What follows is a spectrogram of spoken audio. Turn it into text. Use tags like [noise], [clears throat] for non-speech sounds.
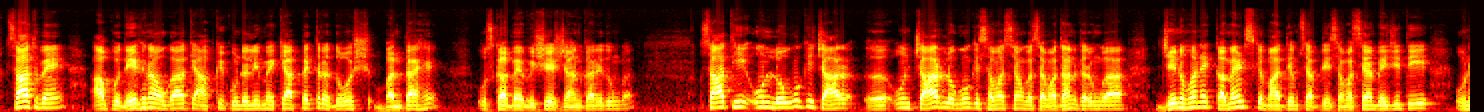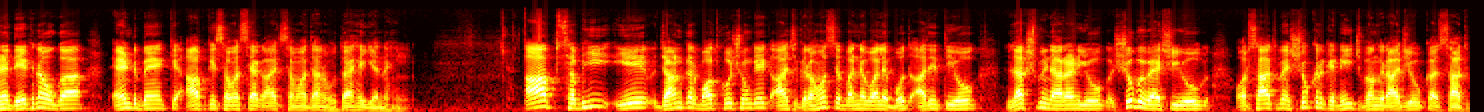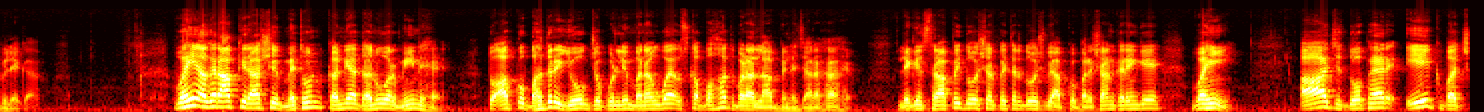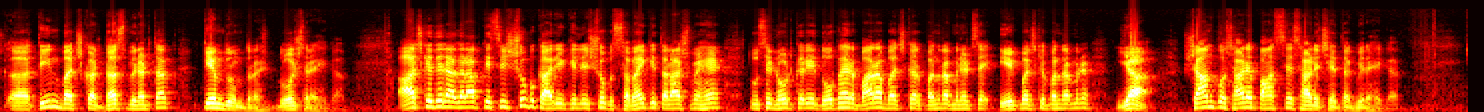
साथ में आपको देखना होगा कि आपकी कुंडली में क्या पितृ दोष बनता है, उसका मैं विशेष जानकारी दूँगा। साथ ही उन लोगों की चार, उन चार लोगों की समस्याओं का समाधान करूँगा, जिन्होंने कमेंट्स के माध्यम से अपनी समस्याएँ भेजी थी, उन्हें देखना होगा एंड में कि आपकी समस्या का आज समाधान होता है या नहीं। आप सभी ये जानकर बहुत खुश होंगे कि आज ग्रहों से बनने वाले बुद्ध आदित्य योग, लक्ष्मी नारायण योग, शुभ वैशी योग और साथ में शुक्र के नीच भंग राजयोग का साथ मिलेगा। वहीं अगर आपकी राशि मिथुन, कन्या, धनु और मीन है तो आपको भद्र योग जो कुंडली बना हुआ है, उसका बहुत बड़ा लाभ मिलने जा रहा है। लेकिन श्रापित दोष और पितृदोष भी आपको परेशान करेंगे। वहीं आज दोपहर एक बज तीन बजकर दस मिनट तक केमद्रुम दोष रहेगा। आज के दिन अगर आप किसी शुभ कार्य के लिए शुभ समय की तलाश में हैं तो उसे नोट करिए, दोपहर बारह बजकर पंद्रह मिनट से एक बज के पंद्रह मिनट, या शाम को साढ़े पाँच से साढ़े छह तक भी रहेगा।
